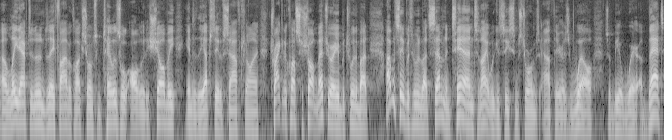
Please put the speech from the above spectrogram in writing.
uh, late afternoon today, 5 o'clock. Storms from Taylorsville all the way to Shelby into the upstate of South Carolina. Tracking across the Charlotte metro area between about, I would say between about 7 and 10. Tonight we could see some storms out there as well, so be aware of that.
